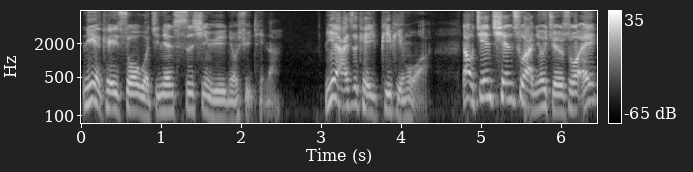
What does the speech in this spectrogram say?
你也可以说我今天失信于刘许婷啊，你也还是可以批评我啊。那我今天签出来，你会觉得说，哎，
